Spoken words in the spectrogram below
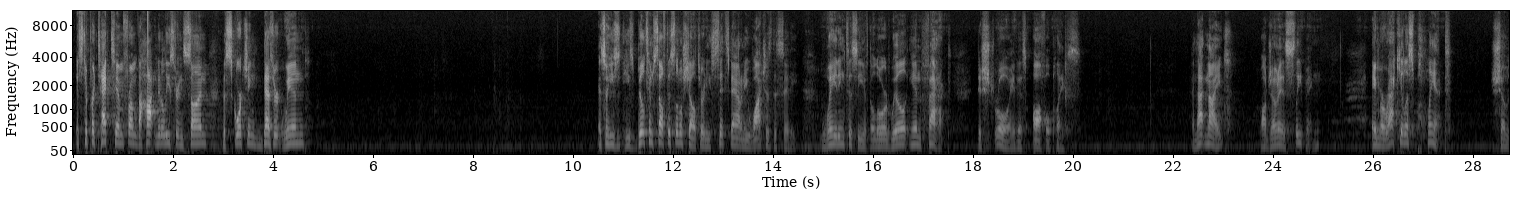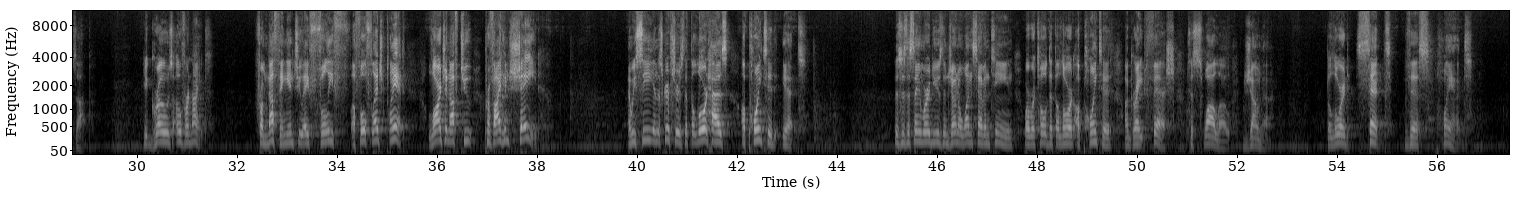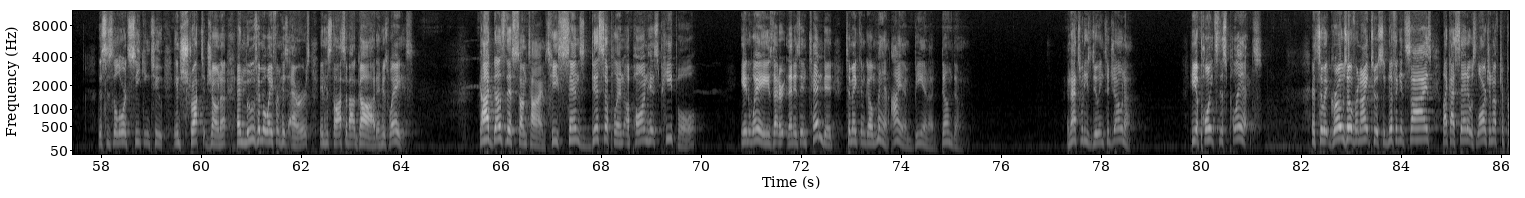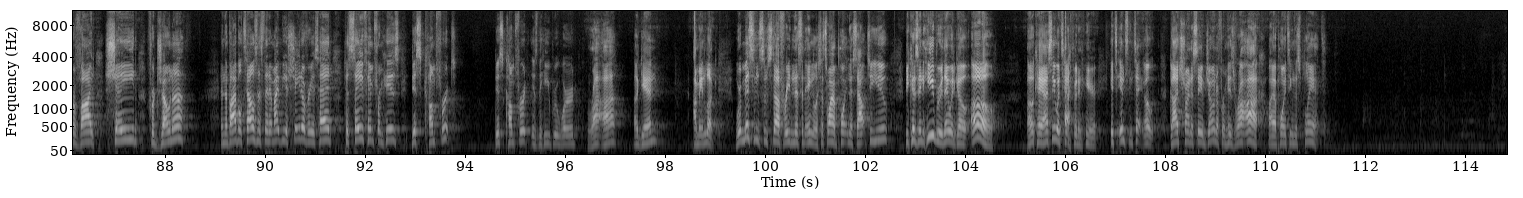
It's to protect him from the hot Middle Eastern sun, the scorching desert wind. And so he's, he's built himself this little shelter and he sits down and he watches the city, waiting to see if the Lord will, in fact, destroy this awful place. And that night, while Jonah is sleeping, a miraculous plant shows up. It grows overnight from nothing into a fully a full-fledged plant large enough to provide him shade. And we see in the scriptures that the Lord has appointed it. This is the same word used in Jonah 1:17 where we're told that the Lord appointed a great fish to swallow Jonah. The Lord sent this plant. This is the Lord seeking to instruct Jonah and move him away from his errors in his thoughts about God and his ways. God does this sometimes. He sends discipline upon his people in ways that, are, that is intended to make them go, Man, I am being a dum dum. And that's what he's doing to Jonah. He appoints this plant. And so it grows overnight to a significant size. Like I said, it was large enough to provide shade for Jonah. And the Bible tells us that it might be a shade over his head to save him from his discomfort. Discomfort is the Hebrew word ra'ah again. I mean, look, we're missing some stuff reading this in English. That's why I'm pointing this out to you. Because in Hebrew, they would go, oh, okay, I see what's happening here. It's instantaneous. Oh, God's trying to save Jonah from his ra'ah by appointing this plant.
